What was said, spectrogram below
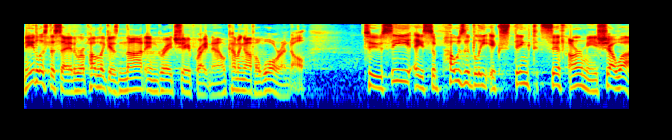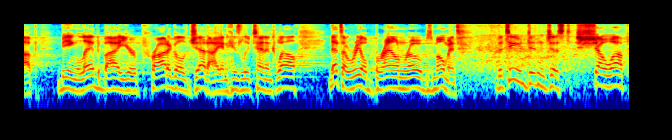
Needless to say, the Republic is not in great shape right now, coming off a war and all to see a supposedly extinct Sith army show up being led by your prodigal Jedi and his lieutenant, well, that's a real brown robes moment. The two didn't just show up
